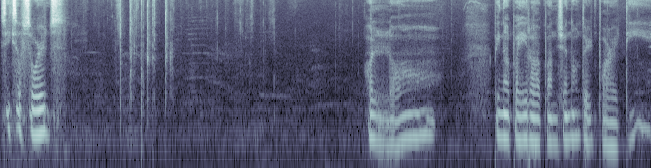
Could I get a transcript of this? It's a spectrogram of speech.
Six of Swords. Hala. Pinapahirapan siya ng third party.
